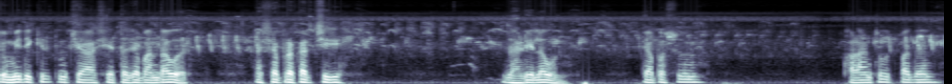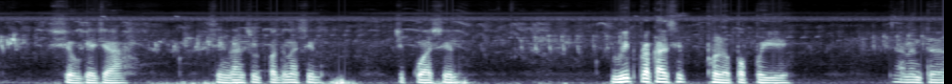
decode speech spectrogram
तुम्ही देखील तुमच्या शेताच्या बांधावर अशा प्रकारची झाडे लावून त्यापासून फळांचं उत्पादन शेवग्याच्या शेंगांचं उत्पादन असेल चिक्कू असेल विविध प्रकारची फळं पपई त्यानंतर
